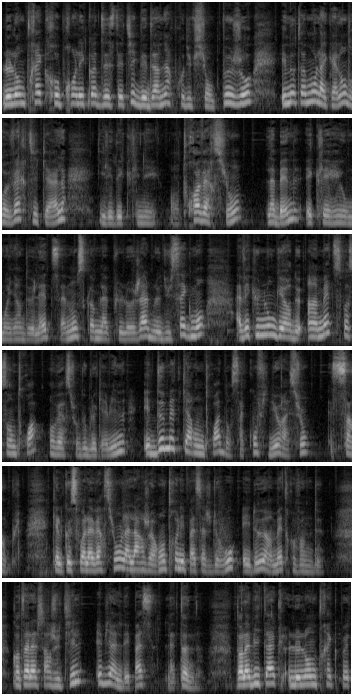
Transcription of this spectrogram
Le Landtrek reprend les codes esthétiques des dernières productions Peugeot et notamment la calandre verticale. Il est décliné en trois versions, la benne, éclairée au moyen de LED, s'annonce comme la plus logeable du segment, avec une longueur de 1m63 en version double cabine et 2m43 dans sa configuration simple. Quelle que soit la version, la largeur entre les passages de roues est de 1m22. Quant à la charge utile, eh bien elle dépasse la tonne. Dans l'habitacle, le Landtrek peut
